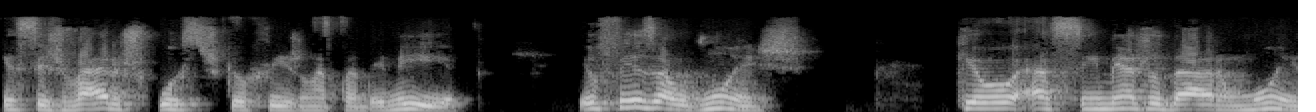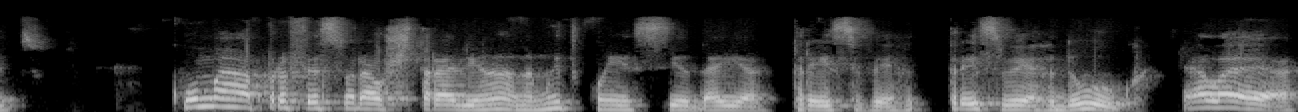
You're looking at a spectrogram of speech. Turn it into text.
esses vários cursos que eu fiz na pandemia, eu fiz alguns que eu, assim me ajudaram muito, com uma professora australiana muito conhecida aí, a Tracy, Ver, Verdugo, ela é,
